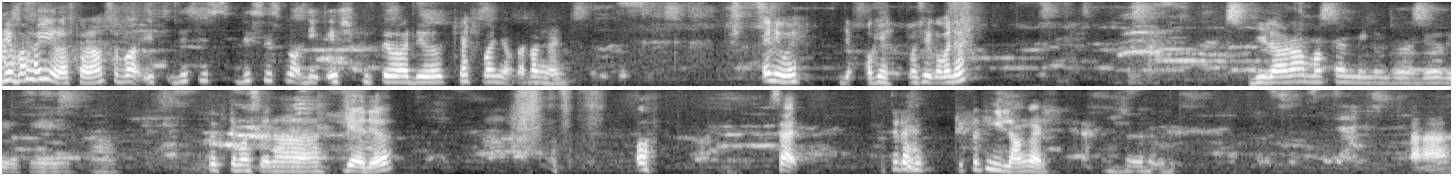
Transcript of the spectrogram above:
Dia bahaya lah sekarang sebab it, this is this is not the age kita ada cash banyak kat tangan. Anyway, okay, masih kat mana? Dilarang makan minum dalam dairy. Okay. Ha. So kita masuk dah. Dia ada. Oh. Sat. Itu dah kita terhilang kan? Ah.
